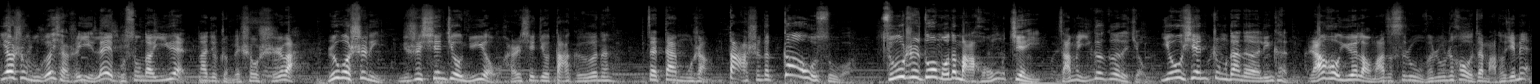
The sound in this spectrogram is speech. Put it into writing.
要是五个小时以内不送到医院，那就准备收尸吧。如果是你，你是先救女友还是先救大哥呢？在弹幕上大声的告诉我。足智多谋的马红建议咱们一个个的救，优先中弹的林肯，然后约老麻子四十五分钟之后在码头见面。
